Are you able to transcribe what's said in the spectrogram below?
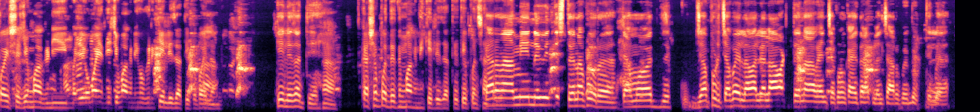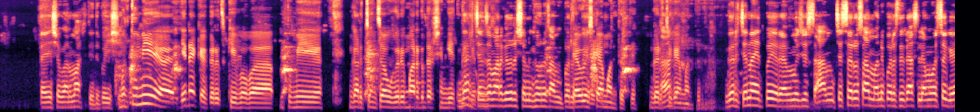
पैशाची मागणी म्हणजे वायदीची मागणी वगैरे केली जाते का पहिल्यांदा? केली जाते. हा. कशा पद्धतीने मागणी केली जाते ते पण सांगा. कारण आम्ही नवीन दिसतोय ना पोरं त्यामुळे ज्या पुढच्या बैलावाल्याला वाटतंय ना ह्यांच्याकडून काय तर आपल्याला चार रुपये भेटतील. त्या हिशोबाने मागते ते पैसे. मग तुम्ही अं, हे नाही काय करत की बाबा तुम्ही घरच्यांचं वगैरे मार्गदर्शन घेत नाही का घरच्यांचं मार्गदर्शन घेऊनच आम्ही परत त्यावेळेस काय म्हणतात ते? घरचे हा? काय म्हणतात? घरचे नाहीत पहिऱ्या म्हणजे स- आमचे सर्वसामान्य परिस्थिती असल्यामुळे सगळे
